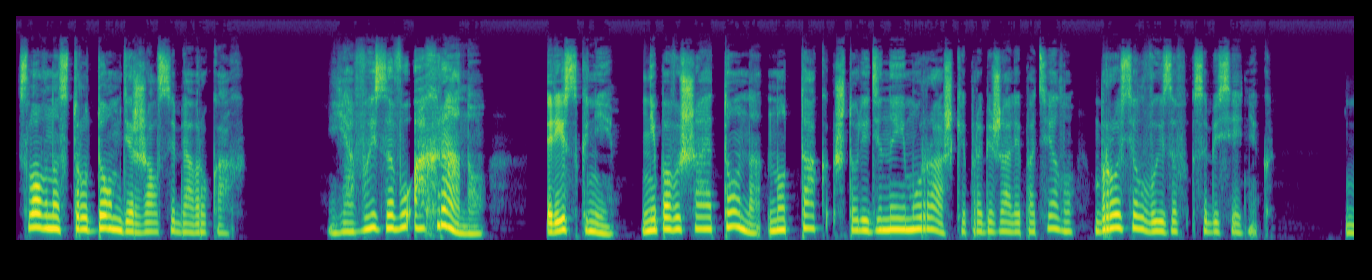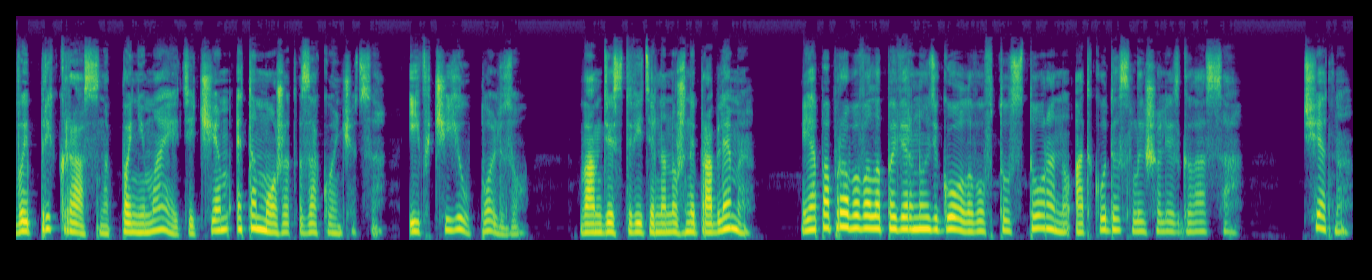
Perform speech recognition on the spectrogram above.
словно с трудом держал себя в руках. «Я вызову охрану!» «Рискни!» Не повышая тона, но так, что ледяные мурашки пробежали по телу, бросил вызов собеседник. «Вы прекрасно понимаете, чем это может закончиться и в чью пользу. Вам действительно нужны проблемы?» Я попробовала повернуть голову в ту сторону, откуда слышались голоса. Тщетно.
